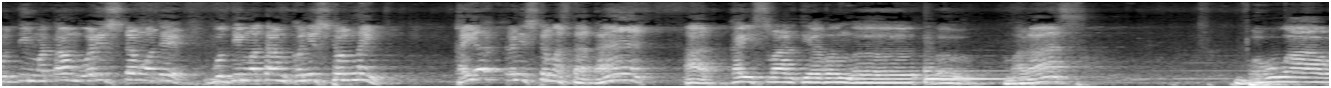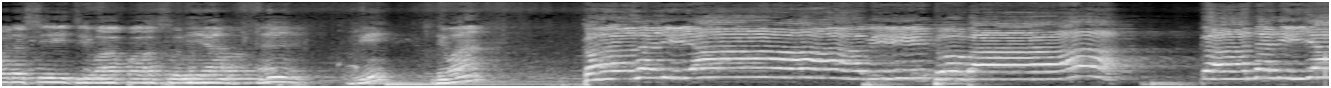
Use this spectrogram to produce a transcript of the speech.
बुद्धिमत्ताम वरिष्ठम होते. बुद्धिमत्ताम कनिष्ठम नाही. काही कनिष्ठम असतात हा, काही स्वार्थी अभंग. हो. महाराज बहुआवडसी जीवापासून या अरे देवा कानडिया विठोबा। कानडिया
